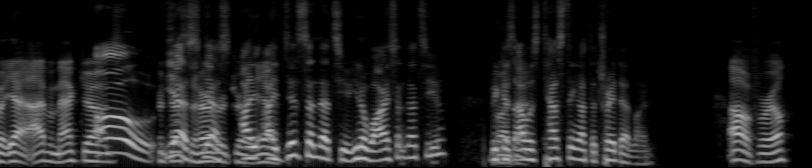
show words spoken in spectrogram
But yeah, I have a Mac Jones. Oh, for yes, Justin yes. Herbert trade, I, yeah. I did send that to you. You know why I sent that to you? Because I was testing out the trade deadline. Oh, for real?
